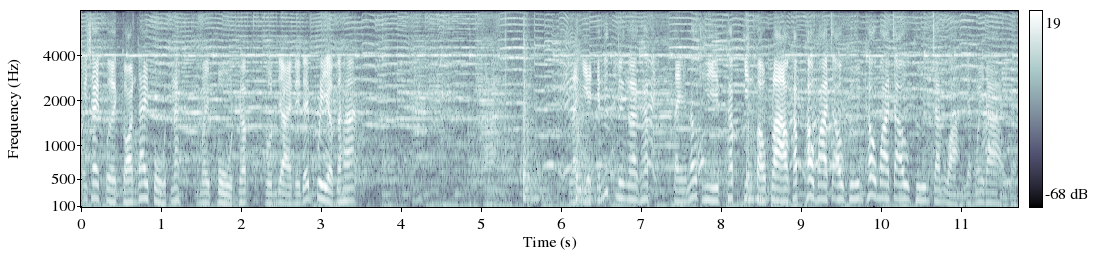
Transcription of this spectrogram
ไม่ใช่เปิดก่อนได้ปูดนะ ไม่ปูดครับ ส่วนใหญ่เนี่ยได้เปรียบนะฮะอ่าละเอียดกันนิดนึงอะครับเตะแล้วถีบครับกินเปล่าๆครับเข้ามาจะเอาคืนเข้ามาจะเอาคืนจังหวะยังไม่ได้ครับ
